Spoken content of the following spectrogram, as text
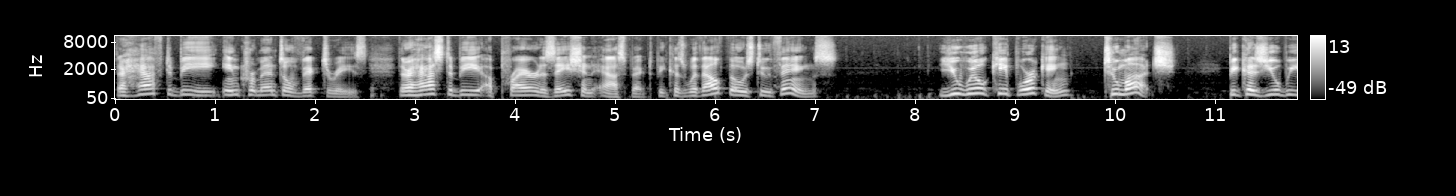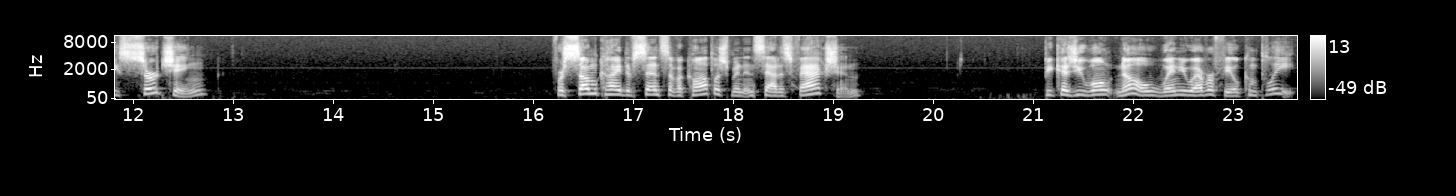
There have to be incremental victories. There has to be a prioritization aspect because without those two things, you will keep working too much because you'll be searching for some kind of sense of accomplishment and satisfaction because you won't know when you ever feel complete.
